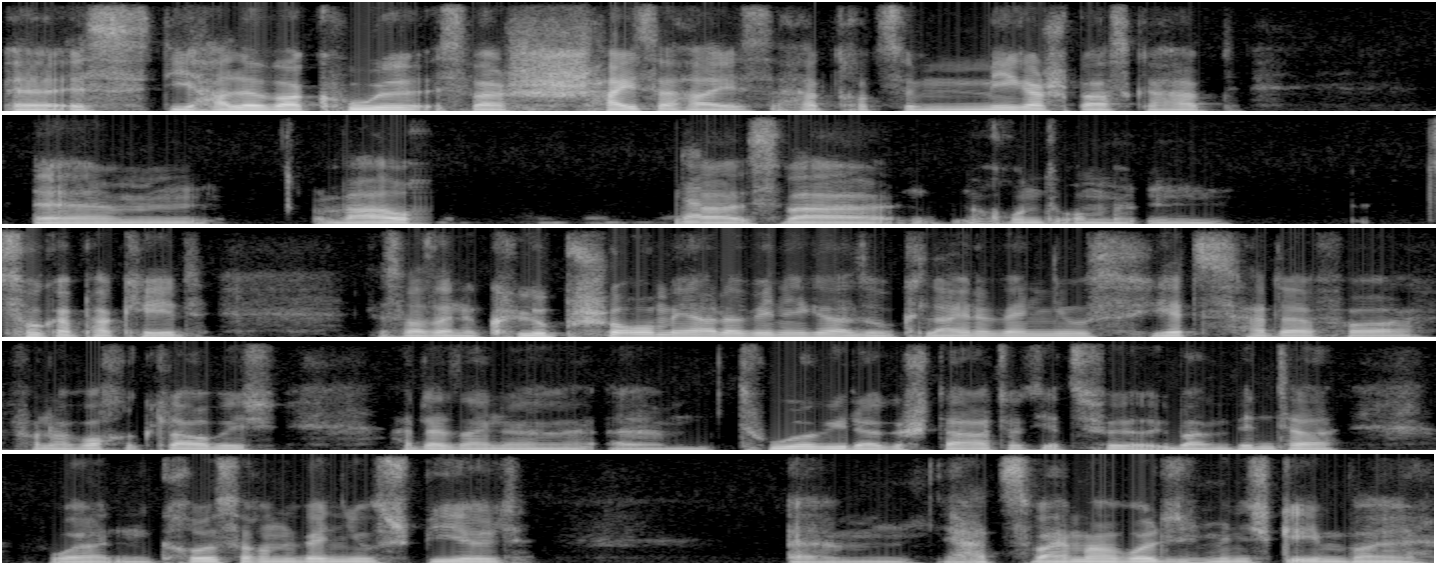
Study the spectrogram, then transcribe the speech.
Äh, es, die Halle war cool, es war scheiße heiß, hat trotzdem mega Spaß gehabt. Ähm, war auch, ja, es war rundum ein Zuckerpaket. Das war seine Clubshow mehr oder weniger, also kleine Venues. Jetzt hat er vor, vor einer Woche, glaube ich, hat er seine ähm, Tour wieder gestartet, jetzt für über den Winter, wo er in größeren Venues spielt. Ähm, ja, zweimal wollte ich mir nicht geben, weil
